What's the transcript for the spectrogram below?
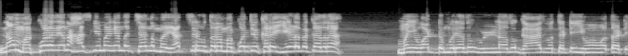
ನಾವು ಮಕ್ಕಳದೇನ ಹಾಸಿಗೆ ಮ್ಯಾಗ ಚಂದ ಮ ಎಚ್ಚರಿರ್ತಾನ ಮಕ್ಕೋತೀವಿ, ಖರೆ ಹೇಳ್ಬೇಕಾದ್ರ, ಮೈ ಒಡ್ಡು ಮುರಿಯೋದು, ಉಳ್ಳೋದು, ಗಾದ್ ಒತ್ತಟಿ, ಇವ ಒತ್ತಟಿ.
